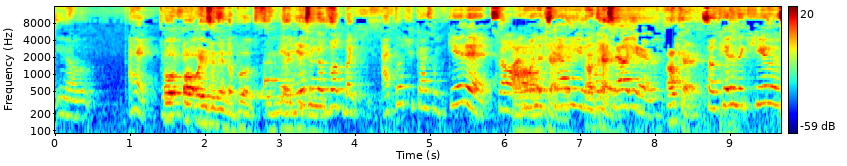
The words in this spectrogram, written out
you know, I had. Or, or is it in the books? And It is in the book, but I thought you guys would get it. So I Oh, want to okay. tell you. I want to tell you. Okay. So kid in the Q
